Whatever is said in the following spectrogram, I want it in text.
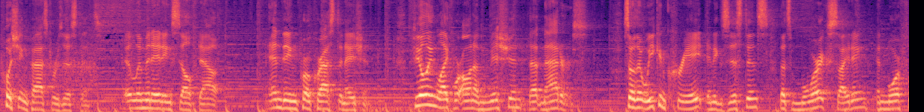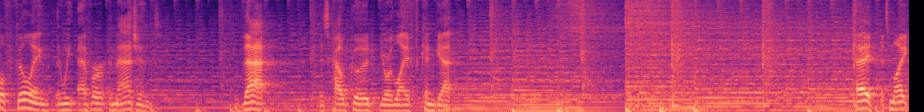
pushing past resistance eliminating self doubt, ending procrastination, feeling like we're on a mission that matters, so that we can create an existence that's more exciting and more fulfilling than we ever imagined. That is how good your life can get. Hey, it's Mike.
